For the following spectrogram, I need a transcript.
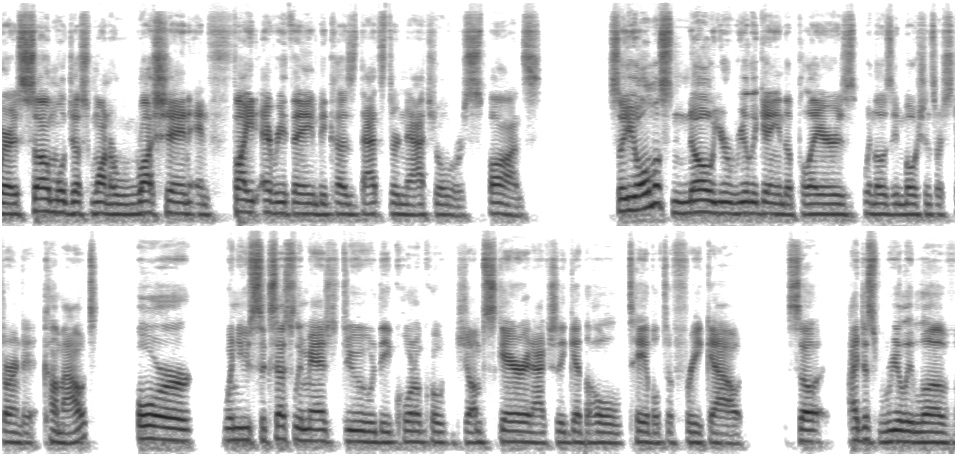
whereas some will just want to rush in and fight everything because that's their natural response. So you almost know you're really getting the players when those emotions are starting to come out, or when you successfully manage to do the quote unquote jump scare and actually get the whole table to freak out. So I just really love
